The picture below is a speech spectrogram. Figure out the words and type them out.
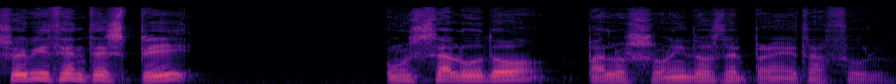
Soy Vicente Espí. Un saludo para los sonidos del planeta azul.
